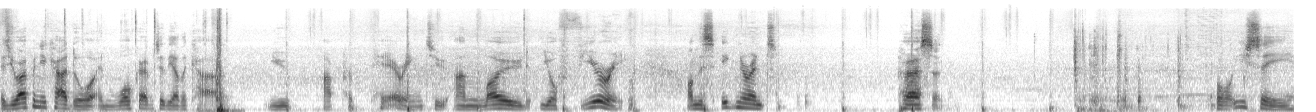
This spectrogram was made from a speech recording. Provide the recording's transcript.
As you open your car door and walk over to the other car, you are preparing to unload your fury on this ignorant person. But what you see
